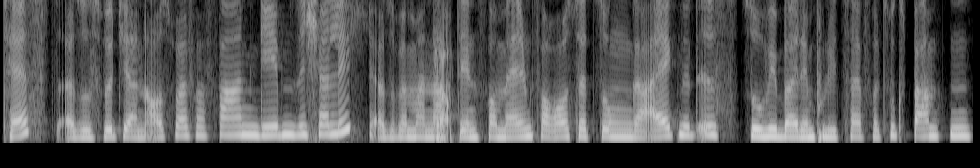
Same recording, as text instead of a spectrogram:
Test, also es wird ja ein Auswahlverfahren geben sicherlich, also wenn man nach ja. den formellen Voraussetzungen geeignet ist, so wie bei den Polizeivollzugsbeamten,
